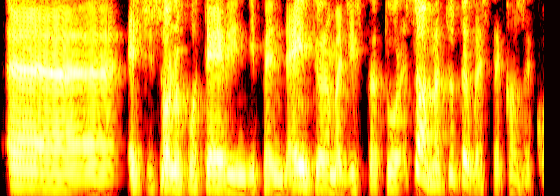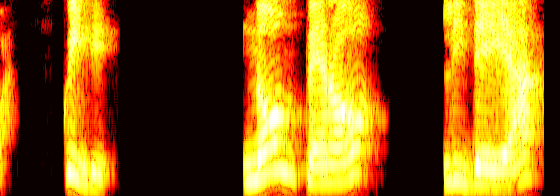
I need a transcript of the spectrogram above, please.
Eh, e ci sono poteri indipendenti, una magistratura, insomma, tutte queste cose qua. Quindi, non però l'idea,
